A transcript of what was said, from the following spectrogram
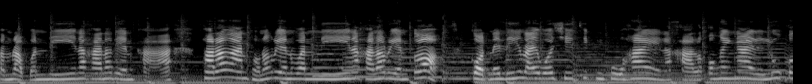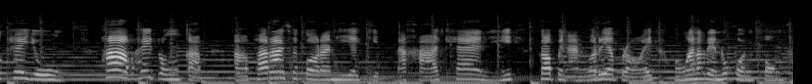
สำหรับวันนี้นะคะ นักเรียนขาภาระงานของนักเรียนวันนี้นะคะ นักเรียนก็กดในลิงก์ไลฟ์เวอร์ชีที่คุณครูให้นะคะ แล้วก็ง่ายๆเลยลูกก็แค่โยง ภาพให้ตรงกับพระราชกรณียกิจนะคะ แค่นี้ก็เป็นอันว่าเรียบร้อยหวังว่านักเรียนทุกคนคงท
